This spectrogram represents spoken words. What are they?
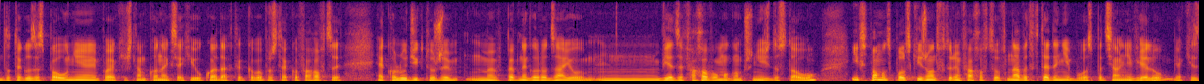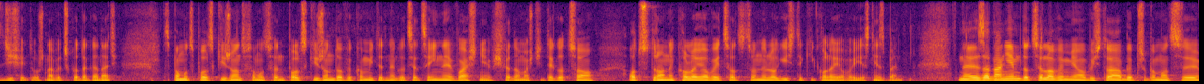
do tego zespołu nie po jakichś tam koneksjach i układach, tylko po prostu jako fachowcy, jako ludzi, którzy pewnego rodzaju mm, wiedzę fachową mogą przynieść do stołu i wspomóc polski rząd, w którym fachowców nawet wtedy nie było specjalnie wielu, jak jest dzisiaj, to już nawet szkoda gadać, wspomóc polski rząd, wspomóc ten polski rządowy komitet negocjacyjny właśnie w świadomości tego, co od strony kolejowej, co od strony logistyki kolejowej jest niezbędny. E, zadaniem docelowym miało być to, aby przy pomocy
